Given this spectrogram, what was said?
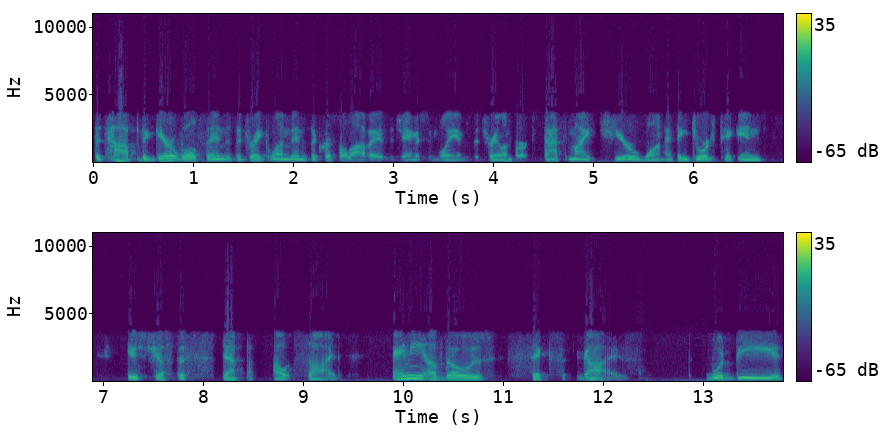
the top, the Garrett Wilsons, the Drake Londons, the Chris Olaves, the Jameson Williams, the Treylen Burks. That's my tier one. I think George Pickens is just a step outside. Any of those six guys would be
